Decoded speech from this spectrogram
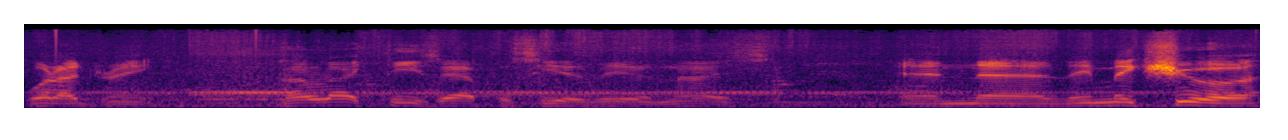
what I drink. I like these apples here. They're nice. And uh, they make sure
